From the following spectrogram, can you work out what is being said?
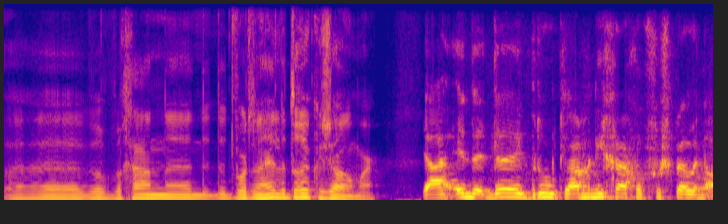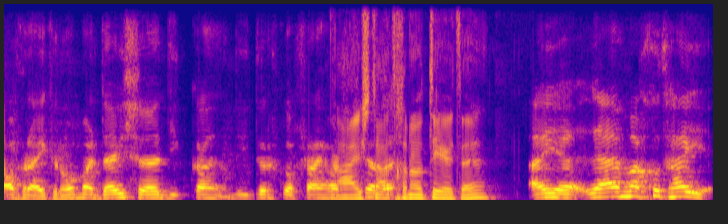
Uh, we, we, gaan, het wordt een hele drukke zomer. Ja, in de, de, ik bedoel, ik laat me niet graag op voorspellingen afrekenen hoor, maar deze die, kan, die durf ik wel vrij hard ja, Hij staat genoteerd hè? Hij, ja, maar goed, hij,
